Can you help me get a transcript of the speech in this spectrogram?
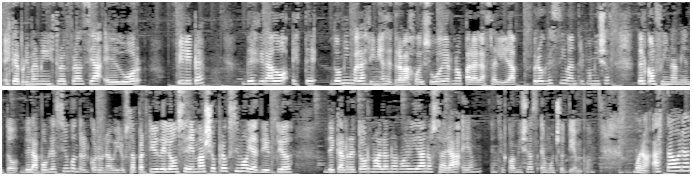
es que el primer ministro de Francia, Edouard Philippe, desgradó este domingo las líneas de trabajo de su gobierno para la salida progresiva, entre comillas, del confinamiento de la población contra el coronavirus a partir del 11 de mayo próximo y advirtió de que el retorno a la normalidad nos hará en, entre comillas, en mucho tiempo. Bueno, hasta ahora,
